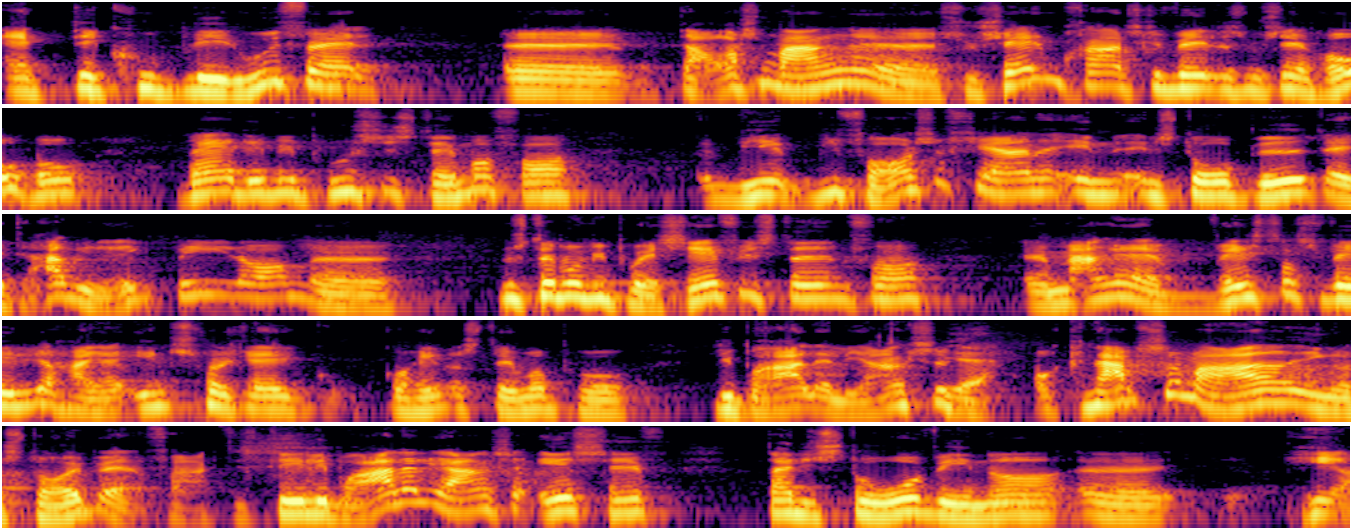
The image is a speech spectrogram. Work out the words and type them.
at det kunne blive et udfald. Øh, der er også mange øh, socialdemokratiske vælgere, som siger, hov, hov, hvad er det, vi pludselig stemmer for? Vi, vi får også fjernet en, en stor bededag. Det har vi da ikke bedt om. Øh, nu stemmer vi på SF i stedet for. Øh, mange af Venstres vælgere har jeg indtryk af, går hen og stemmer på Liberal Alliance. Ja. Og knap så meget Inger Støjberg, faktisk. Det er Liberal Alliance og SF, der er de store vinder øh, her.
